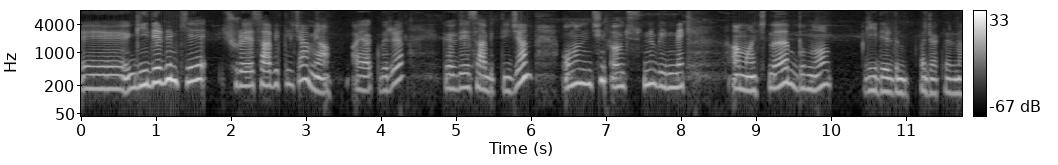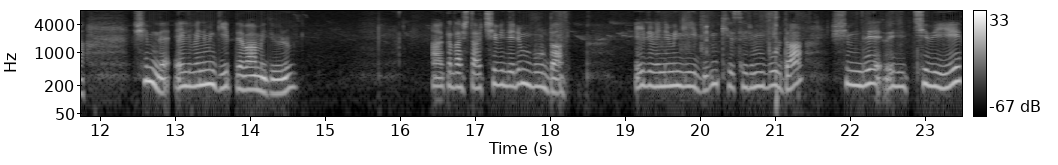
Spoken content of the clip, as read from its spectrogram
Ee, giydirdim ki şuraya sabitleyeceğim ya ayakları gövdeye sabitleyeceğim. Onun için ölçüsünü bilmek amaçlı bunu giydirdim bacaklarına. Şimdi eldivenimi giyip devam ediyorum. Arkadaşlar çivilerim burada. Eldivenimi giydim. Keserim burada. Şimdi e, çiviyi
